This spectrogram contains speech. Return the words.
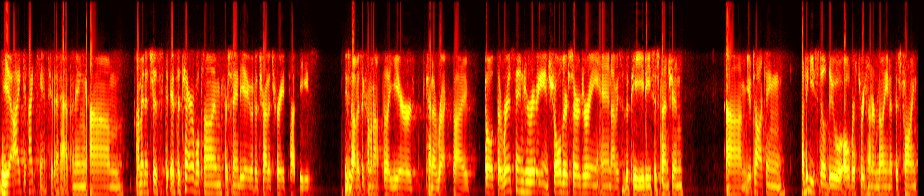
Yeah, I, I can't see that happening. Um, I mean, it's just it's a terrible time for San Diego to try to trade Tatis. He's obviously coming off the year kind of wrecked by both the wrist injury and shoulder surgery, and obviously the PED suspension. Um, you're talking. I think he's still do over 300 million at this point.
